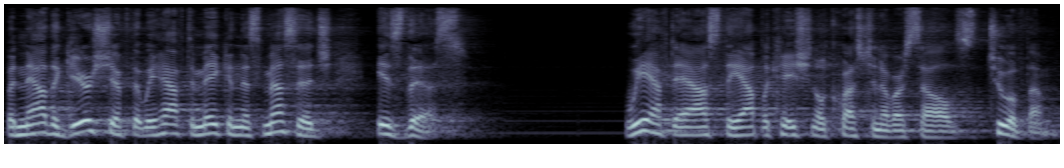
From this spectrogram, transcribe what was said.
but now the gear shift that we have to make in this message is this. We have to ask the applicational question of ourselves, two of them.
